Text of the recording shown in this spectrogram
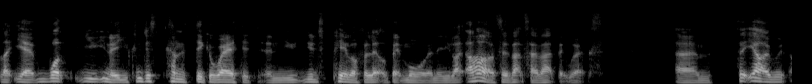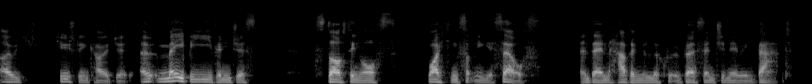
like yeah, what you you know you can just kind of dig away at it and you you just peel off a little bit more and then you're like ah so that's how that bit works. Um, so yeah, I would I would hugely encourage it. Uh, maybe even just starting off writing something yourself and then having a look at reverse engineering that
